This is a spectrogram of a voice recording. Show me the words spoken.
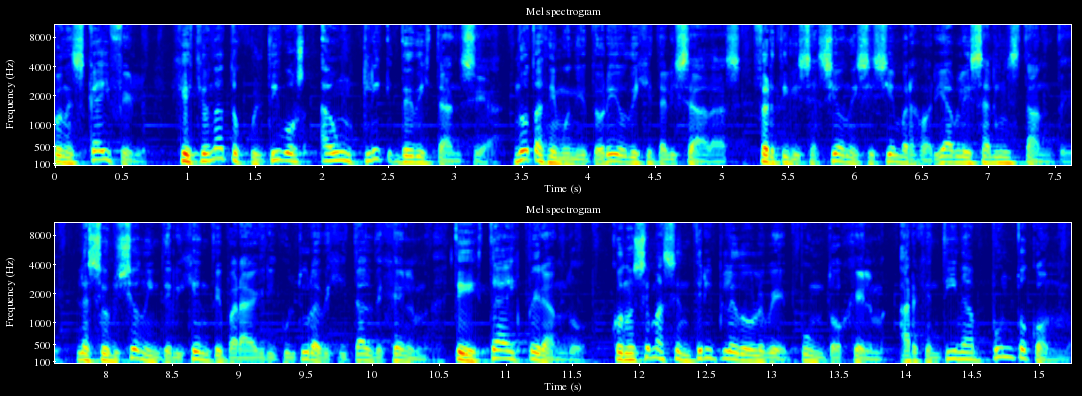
Con Skyfield, gestiona tus cultivos a un clic de distancia. Notas de monitoreo digitalizadas, fertilizaciones y siembras variables al instante. La solución inteligente para agricultura digital de Helm te está esperando. Conoce más en www.helmargentina.com.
